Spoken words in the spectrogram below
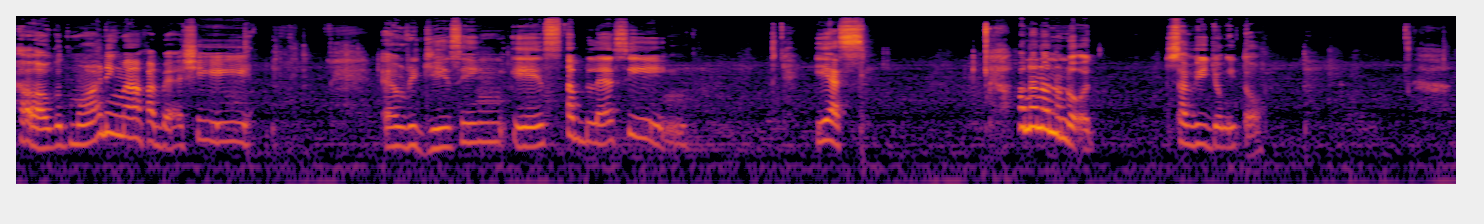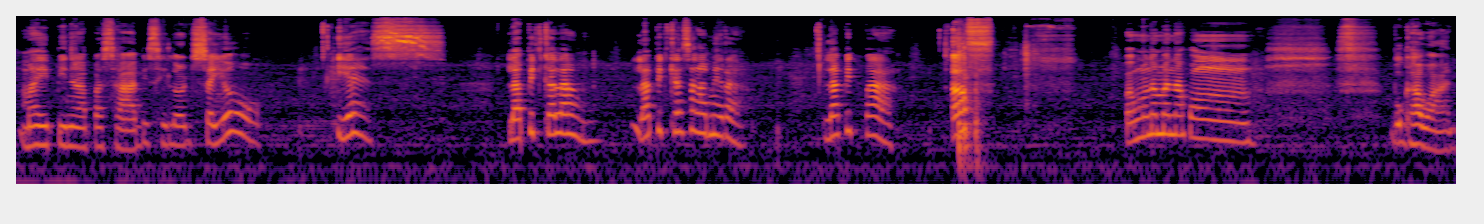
Hello, good morning mga kabeshi. Every gising is a blessing. Yes. O nanonood sa videong ito, may pinapasabi si Lord sa'yo. Yes. Lapit ka lang. Lapit ka sa camera. Lapit pa. Off. Huwag mo naman akong bughawan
